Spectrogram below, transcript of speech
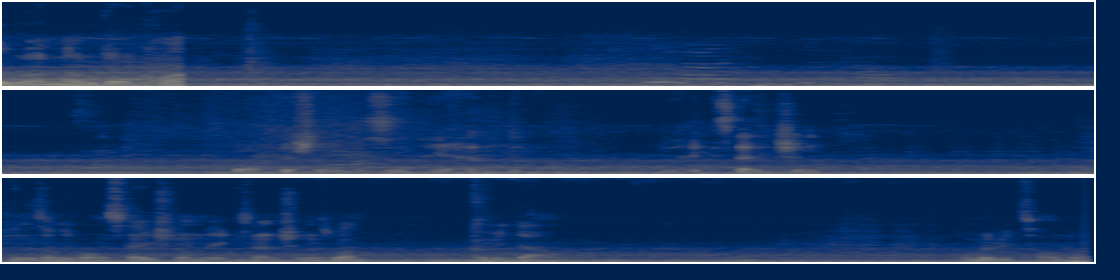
Navigate quite. But officially, this is the end of the extension. I think there's only one station on the extension as well, coming down. Or maybe Talbot.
